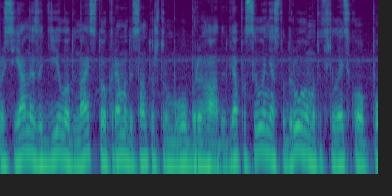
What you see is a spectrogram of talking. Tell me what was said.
росіяни задіяли 11-ту окрему десантно-штурмову бригаду для посилення 102-го мотострілецького полку.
